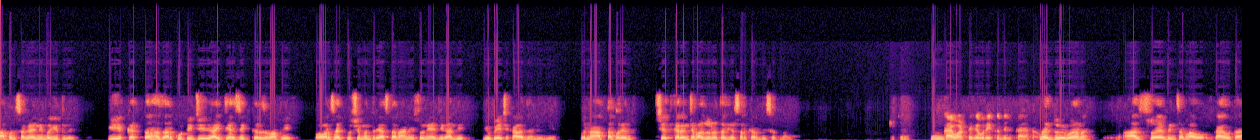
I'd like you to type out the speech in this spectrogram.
आपण सगळ्यांनी बघितलं की एकाहत्तर हजार कोटीची ऐतिहासिक कर्जमाफी पवारसाहेब कृषी मंत्री असताना आणि सोनियाजी गांधी युपीएच्या काळात झालेली आहे. पण आतापर्यंत शेतकऱ्यांच्या बाजूने तर हे सरकार दिसत नाही. काय वाटतंय का बरं एकंदरीत काय आता? नाही तुम्ही बघा ना. आज सोयाबीनचा भाव काय होता?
